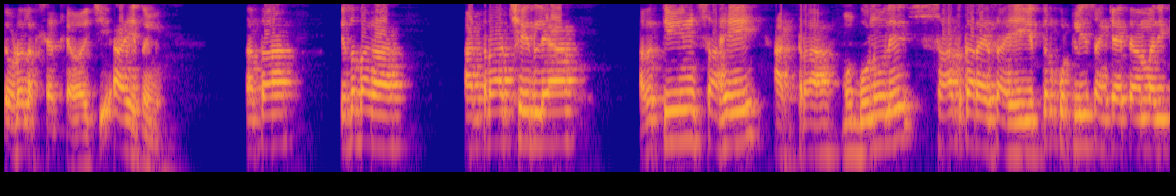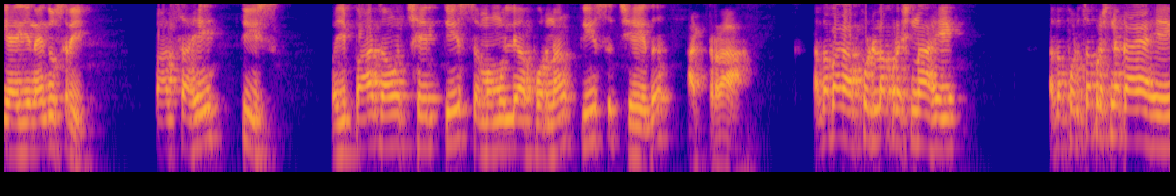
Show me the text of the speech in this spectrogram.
तेवढं लक्षात ठेवायची आहे तुम्ही. आता तिथं बघा अठरा छेदल्या आता तीन सहा अठरा मग गुणवले सहाच करायचं आहे. इतर कुठलीही संख्या आहे त्यामध्ये घ्यायची नाही दुसरी. पाच सहा तीस. म्हणजे पाच अंश छेद तीस सममूल्य अपूर्णांक तीस छेद अठरा. आता बघा पुढला प्रश्न आहे. आता पुढचा प्रश्न काय आहे?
